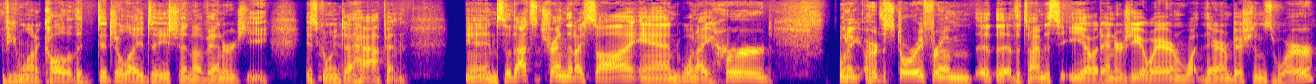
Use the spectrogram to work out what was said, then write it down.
if you want to call it the digitalization of energy is going to happen and so that's a trend that I saw. And when I heard, when I heard the story from at the, at the time the CEO at Energy Aware and what their ambitions were,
